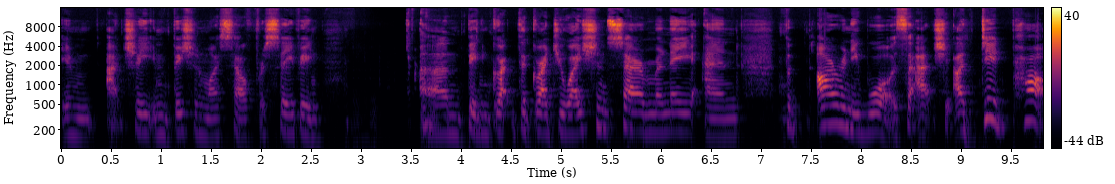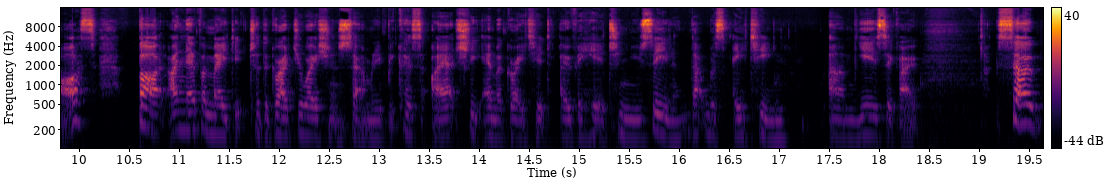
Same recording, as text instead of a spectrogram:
in, actually envision myself receiving um, been gra- the graduation ceremony, and the irony was that actually I did pass, but I never made it to the graduation ceremony because I actually emigrated over here to New Zealand. That was 18 um, years ago. So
